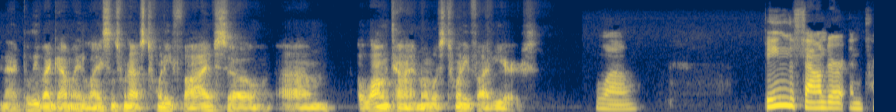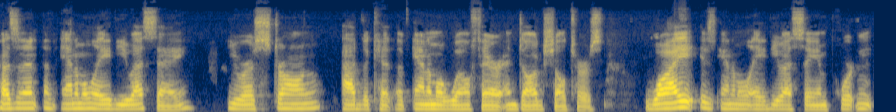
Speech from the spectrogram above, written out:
And I believe I got my license when I was 25. So um, a long time, almost 25 years. Wow. Being the founder and president of Animal Aid USA, you are a strong advocate of animal welfare and dog shelters. Why is Animal Aid USA important,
